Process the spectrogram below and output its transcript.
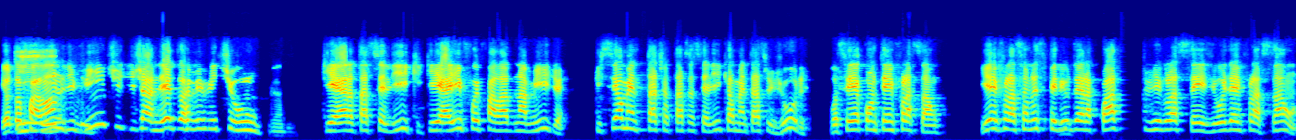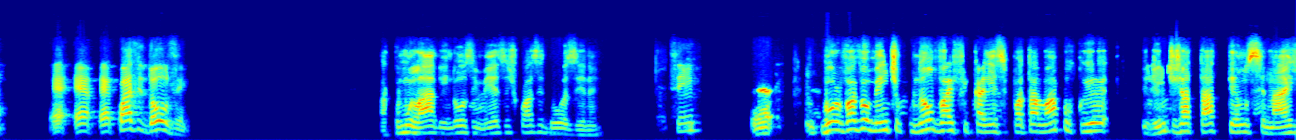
Eu estou falando de 20 de janeiro de 2021, é. que era a taxa Selic, que aí foi falado na mídia que se aumentasse a taxa Selic, aumentasse os juros, você ia conter a inflação. E a inflação nesse período era 4,6%, e hoje a inflação é, é, é quase 12%. Acumulado em 12 meses, quase 12, né? Sim. É, provavelmente não vai ficar nesse patamar, porque a gente já está tendo sinais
